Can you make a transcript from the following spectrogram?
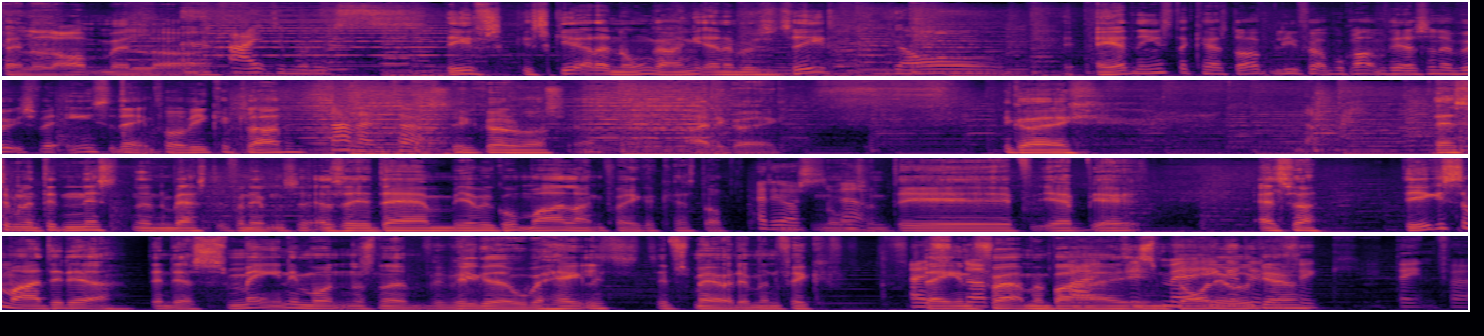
faldet om, eller... Ej, det må du ikke. Det sker der nogle gange af nervøsitet. Jo. Er jeg den eneste, der kaster op lige før programmet, for jeg er så nervøs hver eneste dag, for at vi ikke kan klare det? Nej, nej, det gør. Det gør du også, ja. Nej, det gør jeg ikke. Det gør jeg ikke. Det er simpelthen det er næsten den værste fornemmelse. Altså, der er, jeg vil gå meget langt for ikke at kaste op. Er det også? Nogensinde. Det, jeg, jeg, altså, det er ikke så meget det der, den der smagen i munden og sådan noget, hvilket er ubehageligt. Det smager jo det, man fik dagen før, men bare Nej, en dårlig ikke udgave. Det, fik dagen før.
